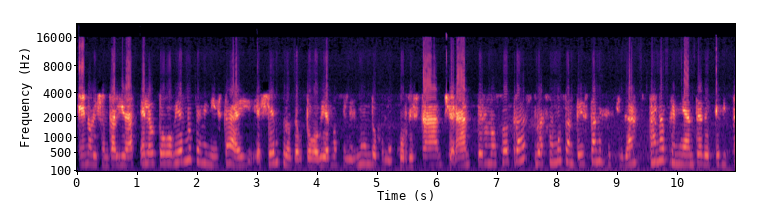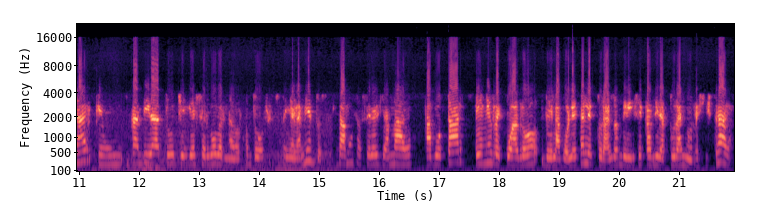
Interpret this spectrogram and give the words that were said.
en horizontalidad. El autogobierno feminista, hay ejemplos de autogobiernos en el mundo como Kurdistán, Cherán, pero nosotras lo hacemos ante esta necesidad tan apremiante de evitar que un candidato llegue a ser gobernador con todos estos señalamientos. Vamos a hacer el llamado a votar en el recuadro de la boleta electoral donde dice candidatura no registrada.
